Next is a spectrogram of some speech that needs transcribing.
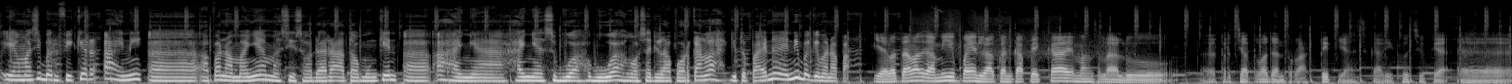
yang masih berpikir ah ini uh, apa namanya masih saudara atau mungkin uh, ah hanya hanya sebuah buah nggak usah dilaporkan lah gitu Pak. Ini ini bagaimana Pak? Ya pertama kami pengen dilakukan KPK emang selalu uh, terjadwal dan proaktif ya sekaligus juga uh,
